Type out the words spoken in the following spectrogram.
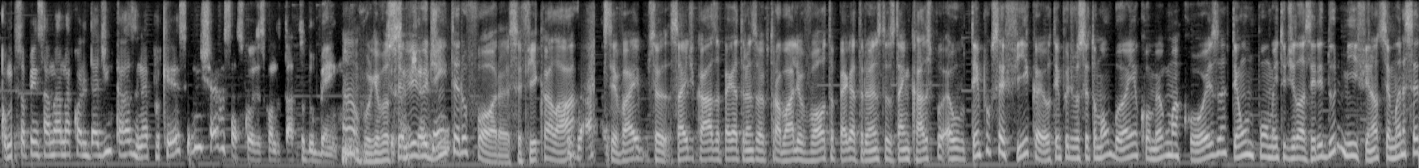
Começou a pensar na, na qualidade em casa, né? Porque você não enxerga essas coisas quando tá tudo bem. não, porque você Você vive o dia inteiro fora. Você fica lá, Exato. você vai, você sai de casa, pega trânsito, vai pro trabalho, volta, pega trânsito, você tá em casa. Tipo, é o tempo que você fica, é o tempo de você tomar um banho, comer alguma coisa, ter um momento de lazer e dormir. Final de semana você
